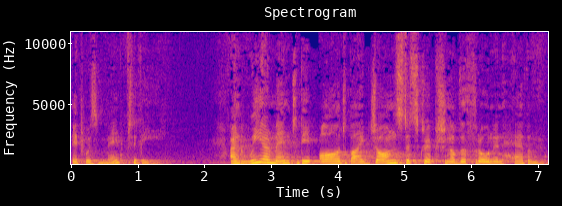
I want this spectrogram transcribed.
It was meant to be. And we are meant to be awed by John's description of the throne in heaven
